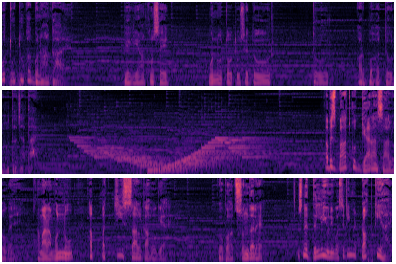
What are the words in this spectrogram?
वो तोतू का गुनाहगार है। भीगी आँखों से मुन्नू तोतू से दूर दूर और बहुत दूर होता जाता है। अब इस बात को 11 साल हो गए हैं। हमारा मुन्नू अब 25 साल का हो गया है। वो बहुत सुंदर है। उसने दिल्ली यूनिवर्सिटी में टॉप किया है।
